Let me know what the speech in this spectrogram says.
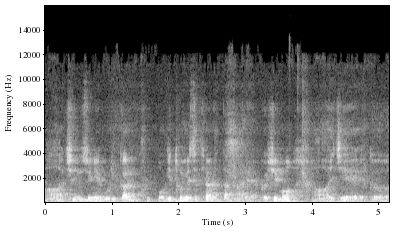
어, 짐승의 우리간 모기통에서 태어났단 말이에요. 그것이 뭐 어, 이제 그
